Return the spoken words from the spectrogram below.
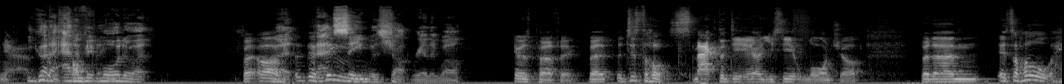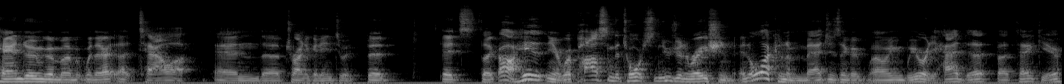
yeah, you got to add a bit more to it. But oh, But the that thing scene was shot really well. it was perfect. But just the whole smack the deer, you see it launch off. But um, it's a whole hand over moment when they're at that tower and uh, trying to get into it, but it's like, oh, here, you know, we're passing the torch to the new generation, and all I can imagine is thinking, I mean, we already had that, but thank you.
